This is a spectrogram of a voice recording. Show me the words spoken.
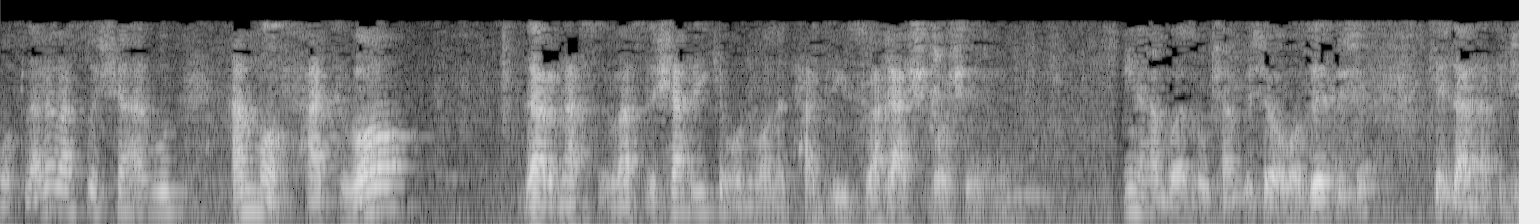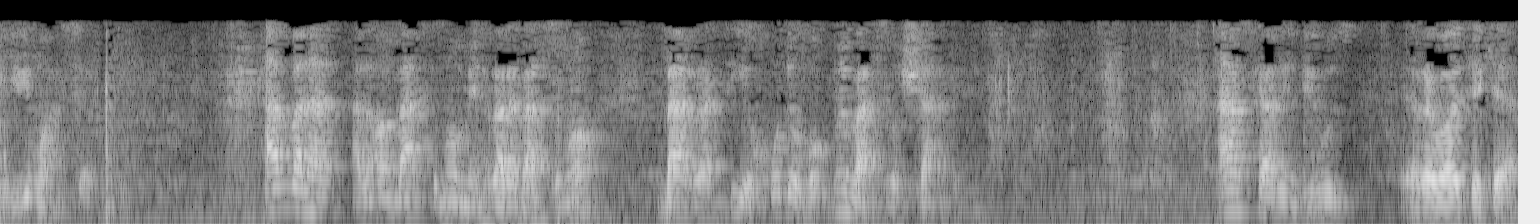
مطلق وصل شهر بود اما فتوا در وصل شهری که عنوان تدلیس و غش باشه. این هم باید روشن بشه و واضح بشه که در نتیجه گیری موثر اولا الان بحث ما محور بحث ما بررسی خود حکم وصل شهر. عرض کردیم دیروز روایتی که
